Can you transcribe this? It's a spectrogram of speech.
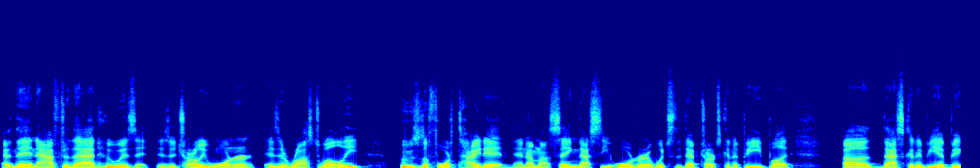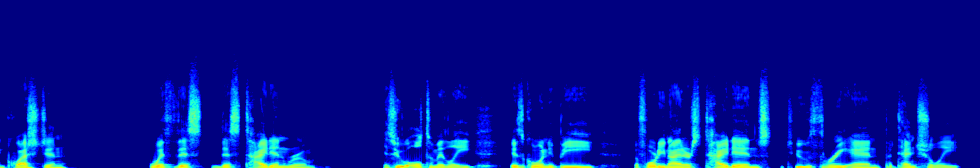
And then after that, who is it? Is it Charlie Woerner? Is it Ross Dwelley? Who's the fourth tight end? And I'm not saying that's the order at which the depth chart's going to be, but uh, that's going to be a big question with this this tight end room. Is who ultimately is going to be the 49ers tight ends two, three, and potentially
